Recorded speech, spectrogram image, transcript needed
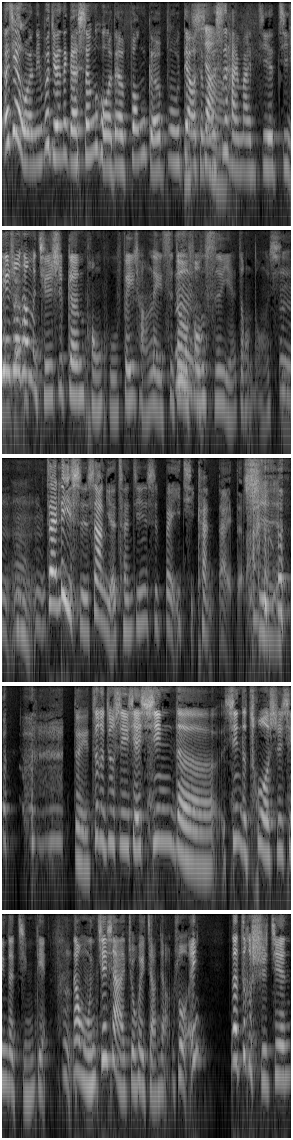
而且我你不觉得那个生活的风格步调什么是还蛮接近？听说他们其实是跟澎湖非常类似，都有风狮爷这种东西。嗯嗯嗯，在历史上也曾经是被一起看待的。是，对，这个就是一些新的新的措施、新的景点。那我们接下来就会讲讲说，哎，那这个时间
